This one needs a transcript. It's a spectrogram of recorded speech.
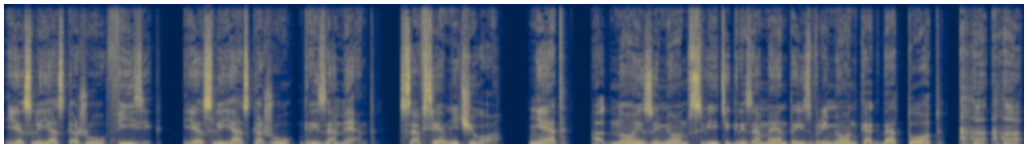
«Если я скажу «физик», если я скажу «гризамент», совсем ничего?» «Нет». «Одно из имен в свите гризамента из времен, когда тот,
